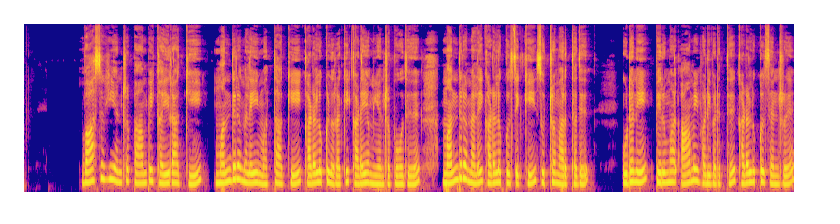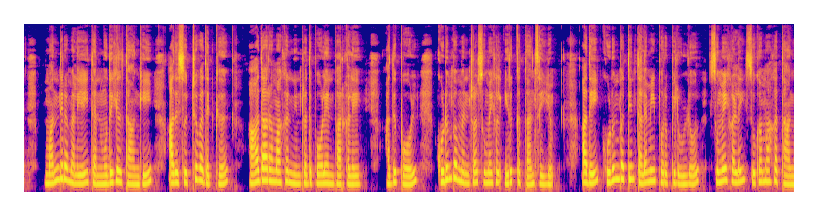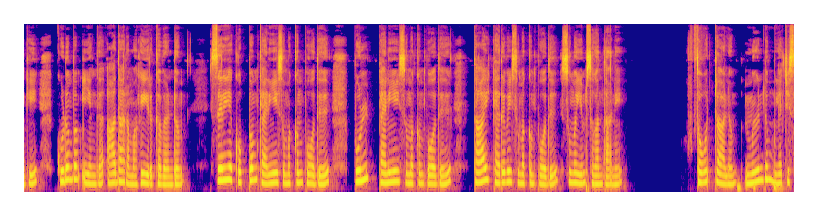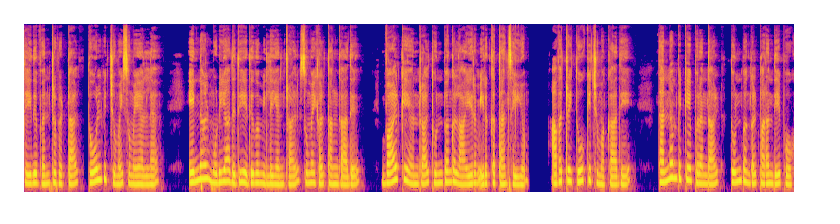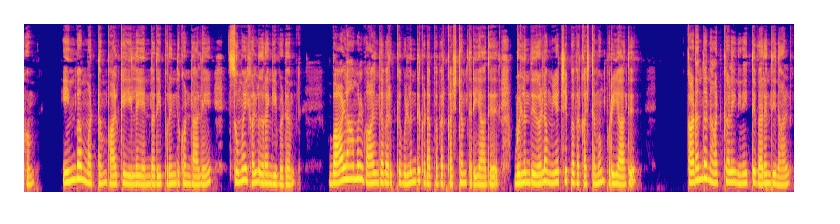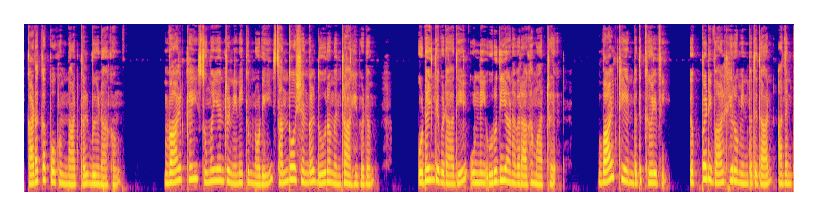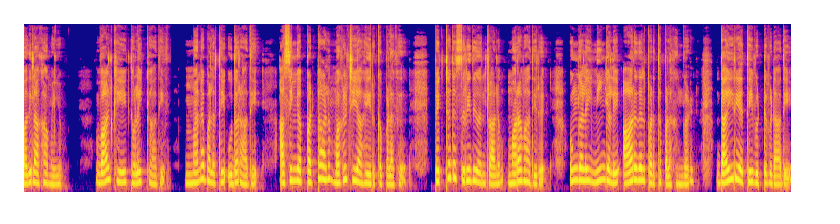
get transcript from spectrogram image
வாசுகி என்ற பாம்பை கயிறாக்கி மந்திரமலையை மத்தாக்கி கடலுக்குள் இறக்கி கடைய முயன்ற போது மந்திரமலை கடலுக்குள் சிக்கி சுற்ற மறுத்தது. உடனே பெருமாள் ஆமை வடிவெடுத்து கடலுக்குள் சென்று மந்திரமலையை தன் முதுகில் தாங்கி அதை சுற்றுவதற்கு ஆதாரமாக நின்றது போல என்பார்களே. அதுபோல் குடும்பம் என்றால் சுமைகள் இருக்கத்தான் செய்யும். அதை குடும்பத்தின் தலைமை பொறுப்பில் உள்ளோர் சுமைகளை சுகமாக தாங்கி குடும்பம் இயங்க ஆதாரமாக இருக்க வேண்டும். சிறிய கொப்பும் கனியை சுமக்கும் போது புல் பனியை சுமக்கும் போது தாய் கருவை சுமக்கும் போது சுமையும் சுகந்தானே. தோற்றாலும் மீண்டும் முயற்சி செய்து வென்றுவிட்டால் தோல்வி சுமை சுமையல்ல. என்னால் முடியாதது எதுவும் இல்லை என்றால் சுமைகள் தங்காது. வாழ்க்கை என்றால் துன்பங்கள் ஆயிரம் இருக்கத்தான் செய்யும். அவற்றை தூக்கிச் சுமக்காதே. தன்னம்பிக்கை பிறந்தால் துன்பங்கள் பறந்தே போகும். இன்பம் மட்டும் வாழ்க்கை இல்லை என்பதை புரிந்து கொண்டாலே சுமைகள் இறங்கிவிடும். வாழாமல் வாழ்ந்தவருக்கு விழுந்து கிடப்பவர் கஷ்டம் தெரியாது. விழுந்து எழ முயற்சிப்பவர் கஷ்டமும் புரியாது. கடந்த நாட்களை நினைத்து வருந்தினால் கடக்கப் போகும் நாட்கள் வீணாகும். வாழ்க்கை சுமையென்று நினைக்கும் நொடி சந்தோஷங்கள் தூரம் என்று ஆகிவிடும். உடைந்து விடாதே உன்னை உறுதியானவராக மாற்று. வாழ்க்கை என்பது கேள்வி. எப்படி வாழ்கிறோம் என்பதுதான் அதன் பதிலாக அமையும். வாழ்க்கையை தொலைக்காதே மனபலத்தை உதராதே அசிங்கப்பட்டாலும் மகிழ்ச்சியாக இருக்க பழகு. பெற்றது சிறிது என்றாலும் மறவாதிரு. உங்களை நீங்களே ஆறுதல் படுத்த பழகுங்கள். தைரியத்தை விட்டுவிடாதே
